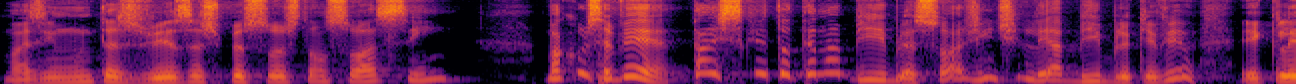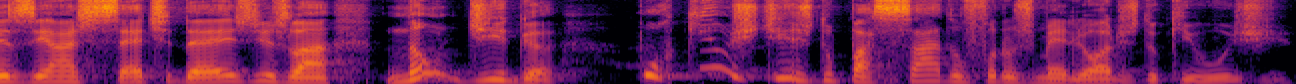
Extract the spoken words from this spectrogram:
Mas em muitas vezes as pessoas estão só assim. Mas quando você vê, está escrito até na Bíblia, é só a gente ler a Bíblia, quer ver? Eclesiastes 7,10 diz lá: Não diga, por que os dias do passado foram os melhores do que hoje?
